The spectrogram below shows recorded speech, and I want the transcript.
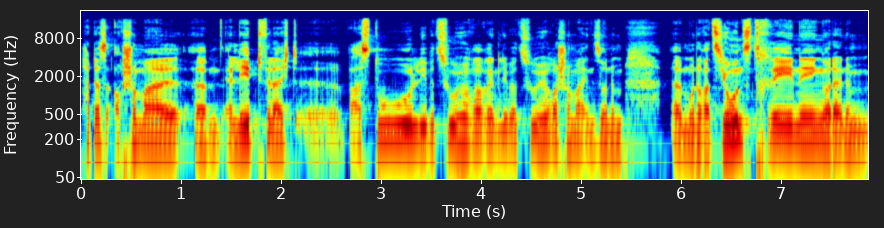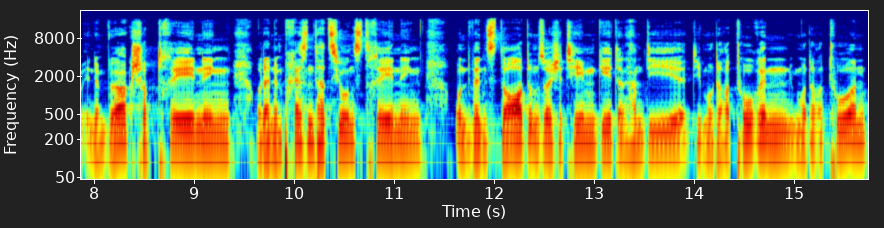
hat das auch schon mal ähm, erlebt. Vielleicht äh, warst du, liebe Zuhörerin, lieber Zuhörer, schon mal in so einem äh, Moderationstraining oder in einem, in einem Workshop-Training oder in einem Präsentationstraining und wenn es dort um solche Themen geht, dann haben die, die Moderatorinnen, die Moderatoren,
